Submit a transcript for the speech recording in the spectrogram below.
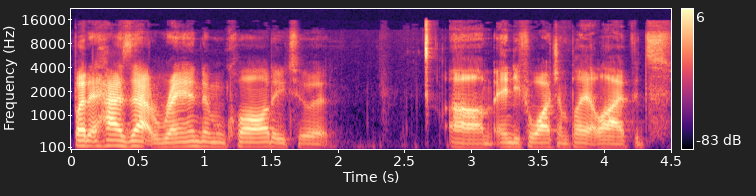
but it has that random quality to it. Um, and if you watch him play it live, it's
